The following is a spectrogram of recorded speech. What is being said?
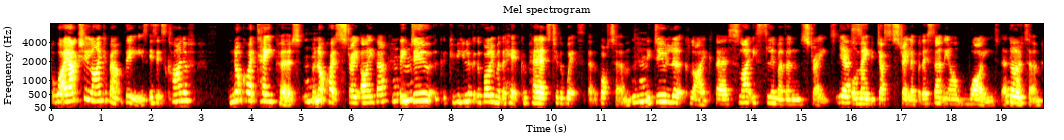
But what I actually like about these is it's kind of not quite tapered, but Mhm. not quite straight either. They Mhm. do, if you look at the volume of the hip compared to the width at the bottom, Mhm. they do look like they're slightly slimmer than straight Yes. or maybe just straight leg, but they certainly aren't wide at No. the bottom.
